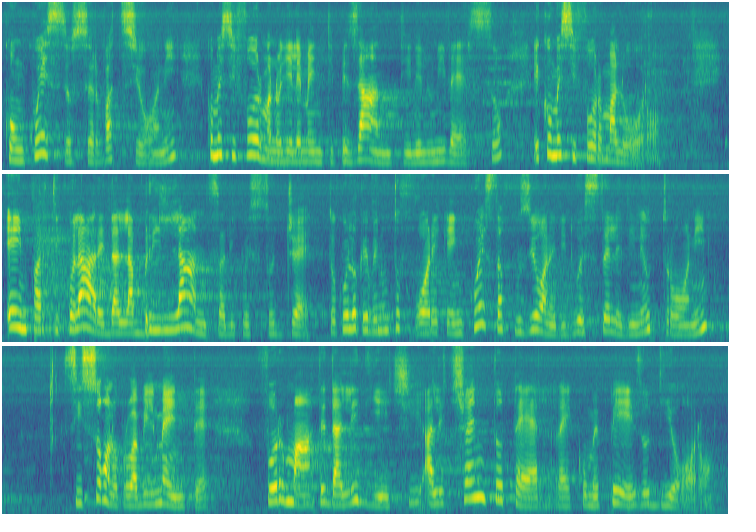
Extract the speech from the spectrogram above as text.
con queste osservazioni come si formano gli elementi pesanti nell'universo e come si forma l'oro. E in particolare dalla brillanza di questo oggetto, quello che è venuto fuori è che in questa fusione di due stelle di neutroni si sono probabilmente formate dalle 10 alle 100 terre come peso di oro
